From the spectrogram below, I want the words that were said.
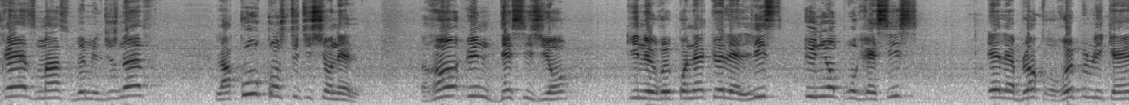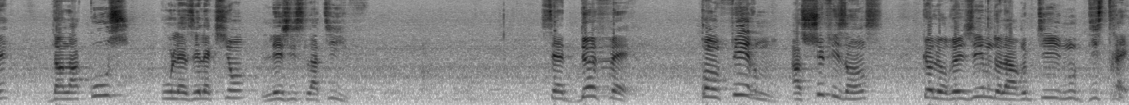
13 mars 2019, la Cour constitutionnelle rend une décision qui ne reconnaît que les listes Union progressiste et les blocs républicains dans la course pour les élections législatives. Ces deux faits confirment à suffisance que le régime de la rupture nous distrait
